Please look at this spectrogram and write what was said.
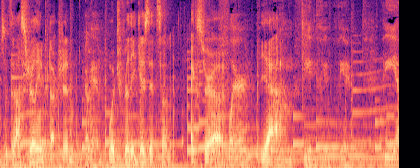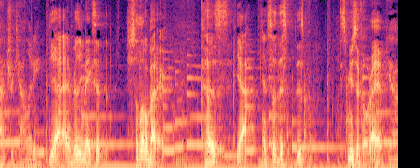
so it's an Australian production, Okay. which really gives it some extra. Flair. Yeah, Um, the, the, the, theatricality. yeah. It really makes it just a little better, cause yeah. And so this this this musical, right? Yeah.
